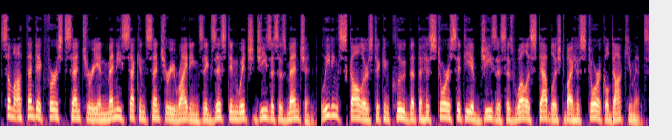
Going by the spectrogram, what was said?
some authentic 1st century and many 2nd century writings exist in which Jesus is mentioned, leading scholars to conclude that the historicity of Jesus is well established by historical documents.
